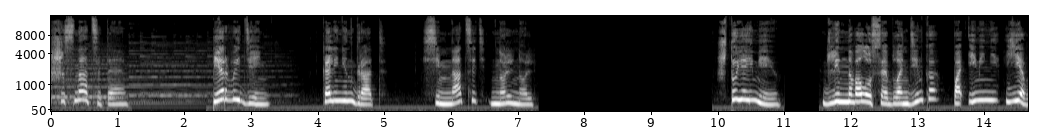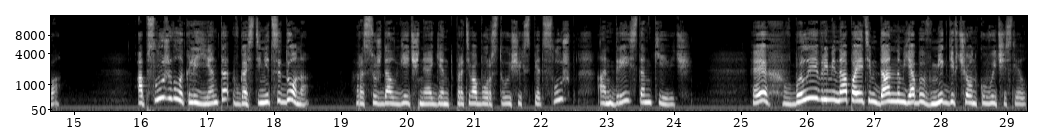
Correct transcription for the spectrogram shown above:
16. Первый день. Калининград. 17.00. Что я имею? Длинноволосая блондинка по имени Ева. Обслуживала клиента в гостинице «Дона», рассуждал вечный агент противоборствующих спецслужб Андрей Станкевич. Эх, в былые времена по этим данным я бы вмиг девчонку вычислил.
